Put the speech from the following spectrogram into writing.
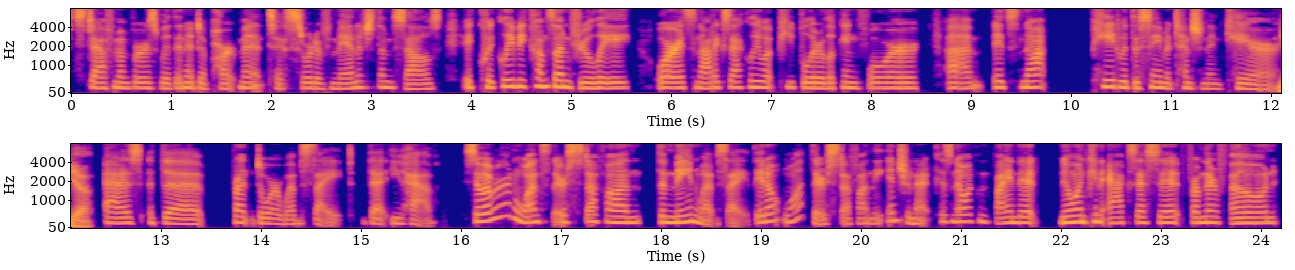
staff members within a department to sort of manage themselves. It quickly becomes unruly or it's not exactly what people are looking for. Um, it's not paid with the same attention and care Yeah. as the front door website that you have. So everyone wants their stuff on the main website. They don't want their stuff on the intranet because no one can find it. No one can access it from their phone.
